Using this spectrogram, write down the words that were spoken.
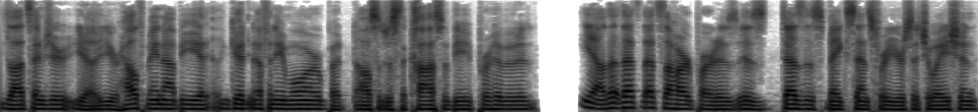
lots of times your you know your health may not be uh, good enough anymore but also just the cost would be prohibited you know that, that's that's the hard part is is does this make sense for your situation?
